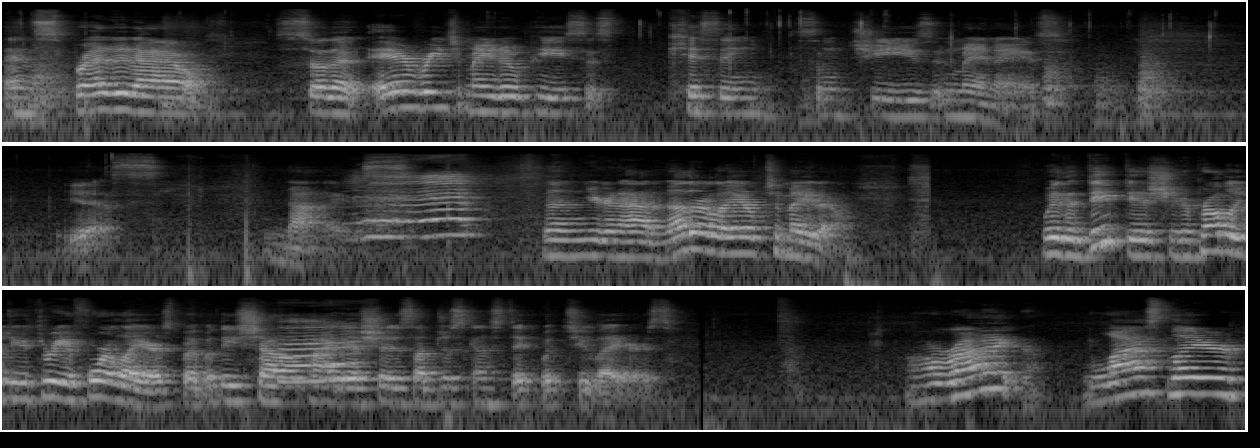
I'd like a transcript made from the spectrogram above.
and spread it out so that every tomato piece is kissing some cheese and mayonnaise. Yes. Nice. Then you're going to add another layer of tomato. With a deep dish, you can probably do three or four layers, but with these shallow pie dishes, I'm just going to stick with two layers. All right, last layer.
